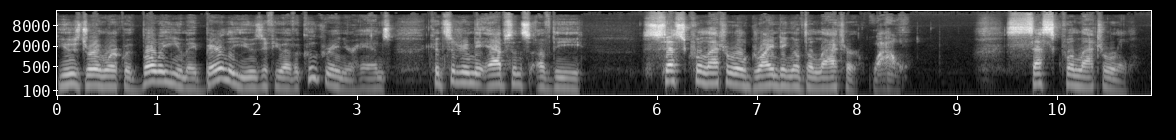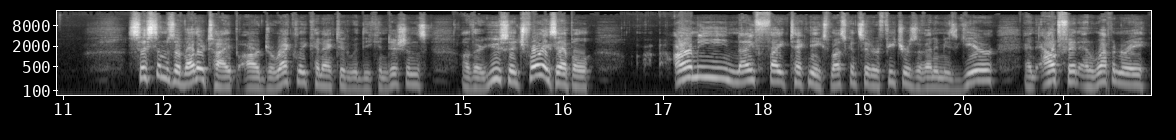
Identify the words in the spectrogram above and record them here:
Used during work with bowie, you may barely use if you have a kukri in your hands, considering the absence of the sesquilateral grinding of the latter. Wow. Sesquilateral. Systems of other type are directly connected with the conditions of their usage. For example, Army knife fight techniques must consider features of enemies' gear and outfit and weaponry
